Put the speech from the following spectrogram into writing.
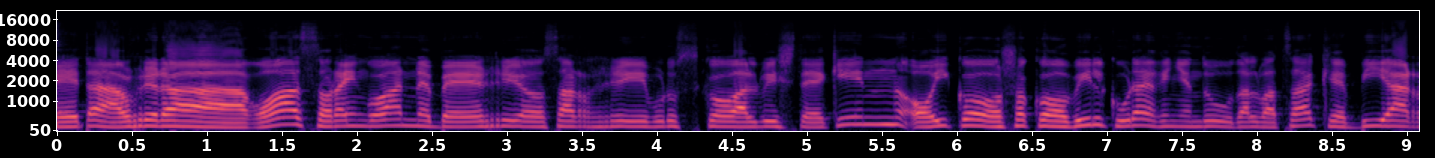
Eta aurrera goaz, oraingoan berrio zarri buruzko albisteekin, oiko osoko bilkura eginen du udalbatzak bihar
